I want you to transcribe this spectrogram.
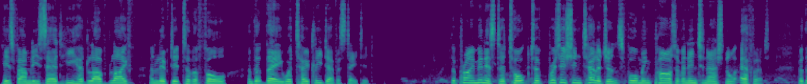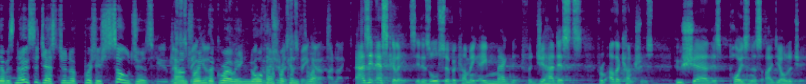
His family said he had loved life and lived it to the full, and that they were totally devastated. The Prime Minister talked of British intelligence forming part of an international effort, but there was no suggestion of British soldiers you, countering Speaker, the growing North African Speaker, threat. Like As it escalates, it is also becoming a magnet for jihadists from other countries who share this poisonous ideology.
